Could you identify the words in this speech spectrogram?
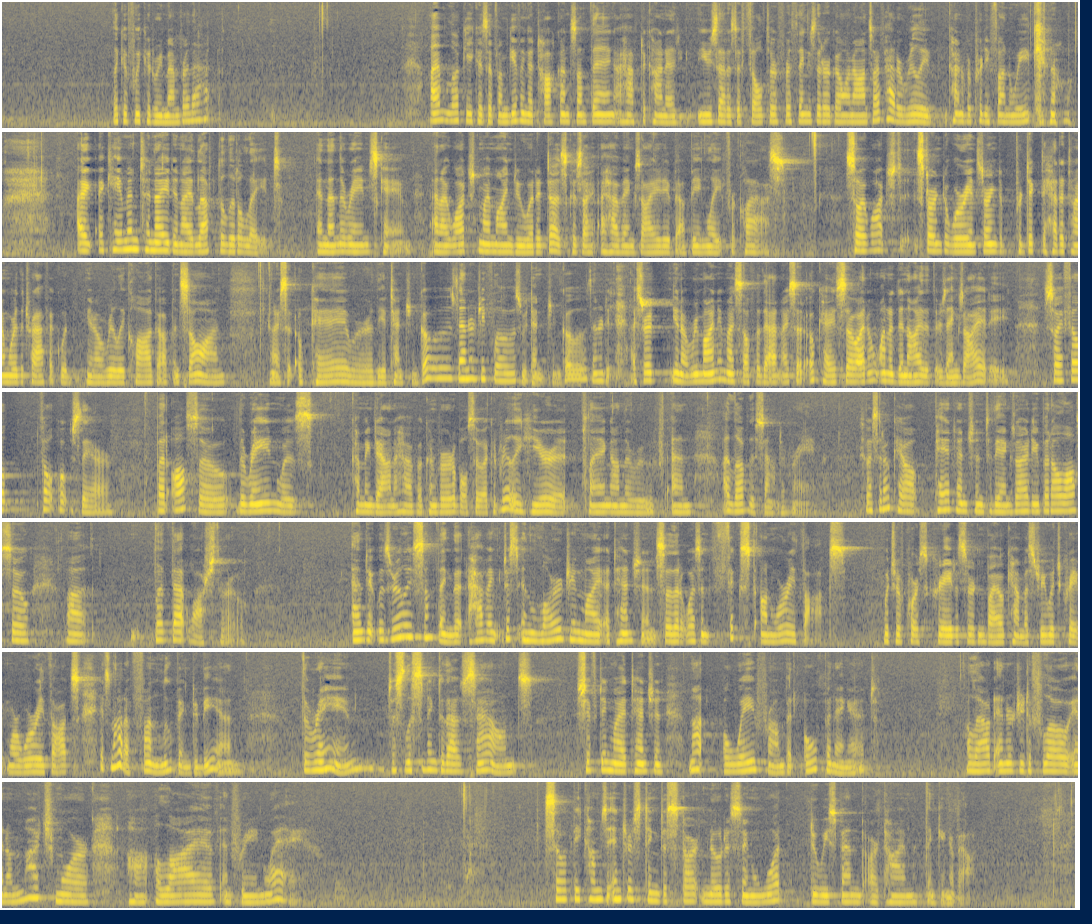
Like if we could remember that? I'm lucky because if I'm giving a talk on something, I have to kind of use that as a filter for things that are going on. So I've had a really kind of a pretty fun week, you know. I, I came in tonight and I left a little late, and then the rains came, and I watched my mind do what it does because I, I have anxiety about being late for class. So I watched, starting to worry and starting to predict ahead of time where the traffic would, you know, really clog up and so on. And I said, okay, where the attention goes, energy flows, attention goes, energy. I started, you know, reminding myself of that, and I said, okay, so I don't want to deny that there's anxiety. So I felt felt what was there, but also the rain was coming down. I have a convertible, so I could really hear it playing on the roof, and I love the sound of rain. So I said, okay, I'll pay attention to the anxiety, but I'll also uh, let that wash through. And it was really something that having, just enlarging my attention so that it wasn't fixed on worry thoughts, which of course create a certain biochemistry, which create more worry thoughts. It's not a fun looping to be in. The rain, just listening to those sounds, shifting my attention, not away from, but opening it allowed energy to flow in a much more uh, alive and freeing way. So it becomes interesting to start noticing what do we spend our time thinking about.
